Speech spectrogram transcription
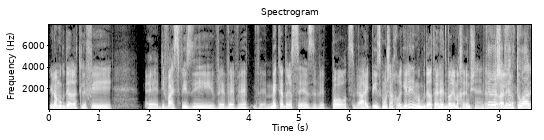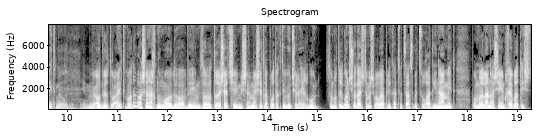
היא לא מוגדרת לפי device פיזי ו-Mac addresses ו ports ו-IPs כמו שאנחנו רגילים, מוגדרת על ידי דברים אחרים שנדבר כן, רשת עליהם. וירטואלית מאוד. מאוד וירטואלית ועוד דבר שאנחנו מאוד אוהבים זאת רשת שהיא משמשת לפרודקטיביות של הארגון. זאת אומרת ארגון שיודע להשתמש בהרבה אפליקציות SaaS בצורה דינמית ואומר לאנשים חבר'ה תש-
